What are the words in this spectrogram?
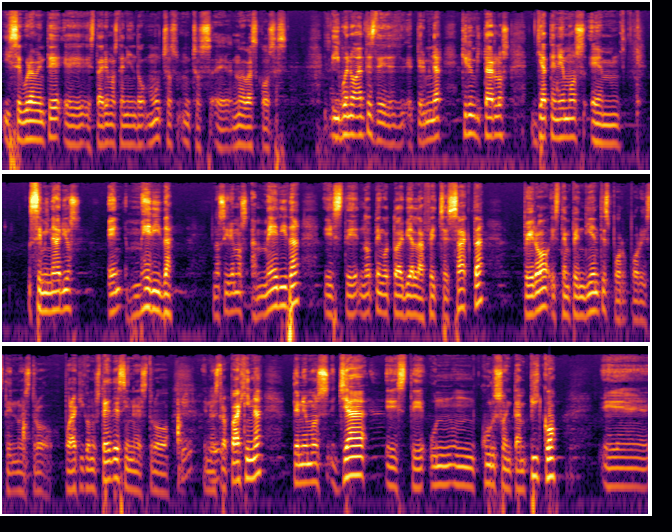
Y seguramente eh, estaremos teniendo muchos, muchos eh, nuevas cosas. Y bueno, antes de, de terminar, quiero invitarlos, ya tenemos em, seminarios en Mérida. Nos iremos a Mérida, este, no tengo todavía la fecha exacta, pero estén pendientes por, por este nuestro, por aquí con ustedes y nuestro, Sí. en nuestra página. Tenemos ya este un, un curso en Tampico. eh,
